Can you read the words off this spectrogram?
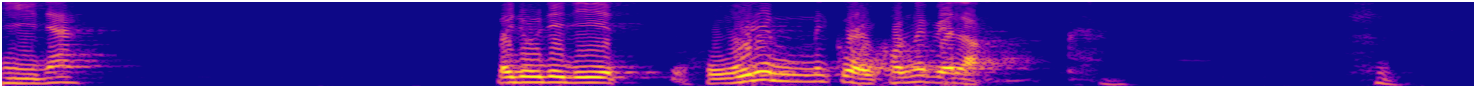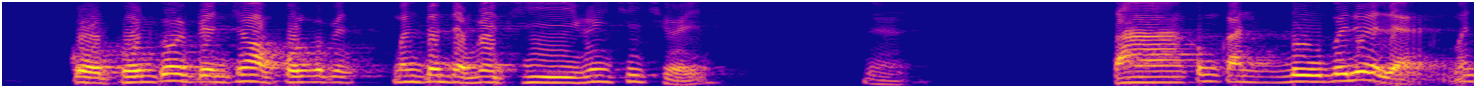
ทีนะ ไปดูดีๆ หูเนี่ยมันโกรธคนไม่เป็นหรอก โกรธคนก็เป็นชอบคนก็เป็น มันเป็นแต่เวทีไม่เฉยๆนะตาก็เหมือนกันดูไปเรื่อยแหละ มัน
